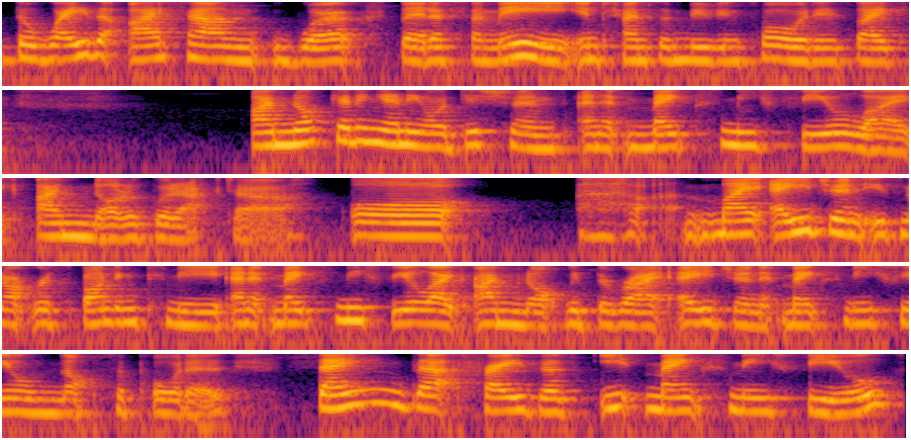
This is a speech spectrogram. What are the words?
the way that I found works better for me in terms of moving forward is like, I'm not getting any auditions, and it makes me feel like I'm not a good actor, or my agent is not responding to me and it makes me feel like I'm not with the right agent. It makes me feel not supported. Saying that phrase of it makes me feel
